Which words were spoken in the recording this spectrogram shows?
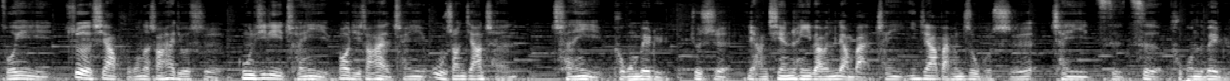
所以这下普攻的伤害就是攻击力乘以暴击伤害乘以误伤加成乘以普攻倍率，就是两千乘以百分之两百乘以一加百分之五十乘以此次普攻的倍率，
